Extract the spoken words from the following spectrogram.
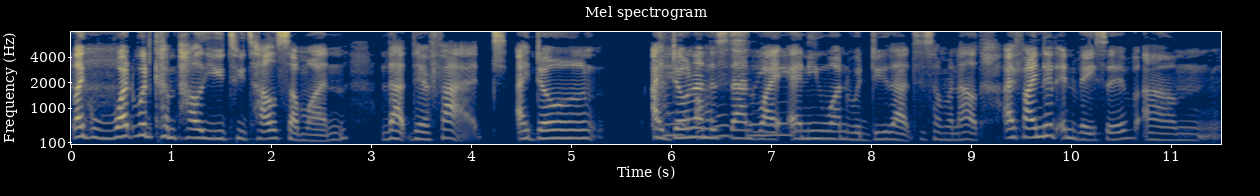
Like, what would compel you to tell someone that they're fat? I don't, I I don't understand why anyone would do that to someone else. I find it invasive, um,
